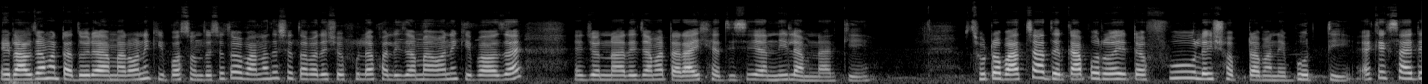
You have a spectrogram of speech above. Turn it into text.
এই লাল জামাটা দইরা আমার অনেকই পছন্দ। হয়েছে তো বাংলাদেশে তো আবার এইসব ফুলাফালি জামা অনেকই পাওয়া যায়। এই জন্য আর এই জামাটা রাইখা দিছি আর নিলাম না আর কি। ছোট বাচ্চাদের কাপড়ও এটা ফুল এই সবটা মানে ভর্তি। এক এক সাইডে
